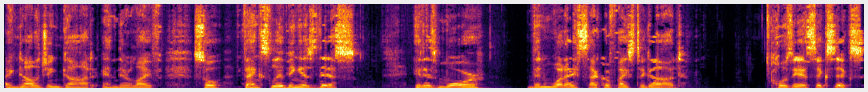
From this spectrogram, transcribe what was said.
acknowledging God in their life. So, thanks living is this it is more than what I sacrifice to God. Hosea 6 6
